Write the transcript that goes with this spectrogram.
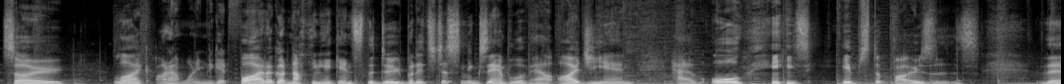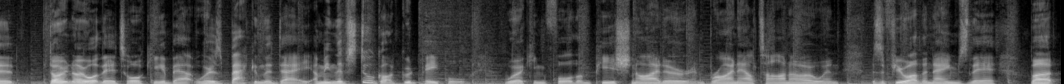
So, like, I don't want him to get fired. I got nothing against the dude, but it's just an example of how IGN have all these hipster posers that don't know what they're talking about. Whereas back in the day, I mean, they've still got good people working for them Peer Schneider and Brian Altano, and there's a few other names there. But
